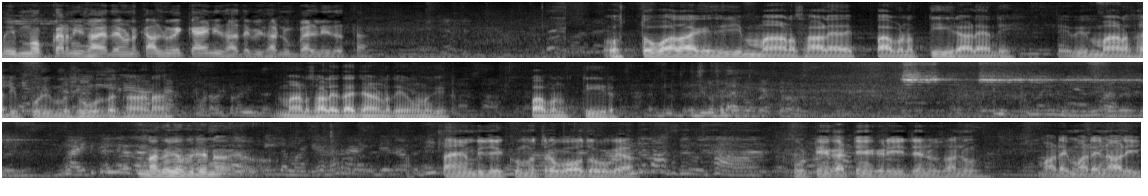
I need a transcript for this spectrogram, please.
ਵੀ ਮੁੱਕਰ ਨਹੀਂ ਸਕਦੇ, ਹੁਣ ਕੱਲ ਨੂੰ ਇਹ ਕਹਿ ਨਹੀਂ ਸਕਦੇ ਵੀ ਸਾਨੂੰ ਬਿਲ ਨਹੀਂ ਦਿੱਤਾ। ਉਸ ਤੋਂ ਬਾਅਦ ਆ ਗਏ ਸੀ ਜੀ ਮਾਨਸਾ ਵਾਲਿਆਂ ਦੇ, ਪਵਨ ਧੀਰ ਵਾਲਿਆਂ ਦੇ। ਇਹ ਵੀ ਮਾਨਸਾ ਦੀ ਪੂਰੀ ਮਸ਼ਹੂਰ ਦੁਕਾਨ ਆ। ਮਾਨਸ ਵਾਲੇ ਤਾਂ ਜਾਣਦੇ ਹੋਣਗੇ। ਪਵਨ ਧੀਰ ਨਗ ਜੋ ਵੀਰੇ ਨਾ ਟਾਈਮ ਵੀ ਦੇਖੋ, ਮਤਲਬ ਬਹੁਤ ਹੋ ਗਿਆ। ਕੋਟੀਆਂ ਕਾਟੀਆਂ ਖਰੀਦਦੇ ਨੂੰ ਸਾਨੂੰ, ਮਾੜੇ ਮਾੜੇ ਨਾਲ ਹੀ।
